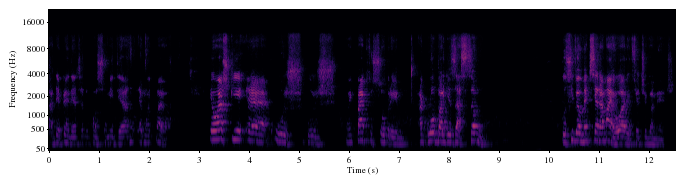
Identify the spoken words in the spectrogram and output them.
a dependência do consumo interno é muito maior. Eu acho que é, os, os, o impacto sobre a globalização possivelmente será maior, efetivamente.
